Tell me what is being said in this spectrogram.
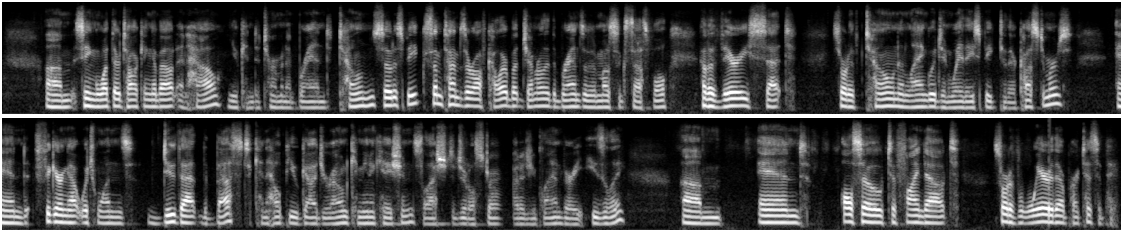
Um, seeing what they're talking about and how, you can determine a brand tone, so to speak. Sometimes they're off color, but generally the brands that are most successful have a very set sort of tone and language and way they speak to their customers. And figuring out which ones do that the best can help you guide your own communication slash digital strategy plan very easily. Um, and also to find out sort of where they're participating.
